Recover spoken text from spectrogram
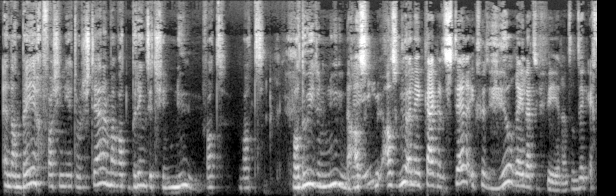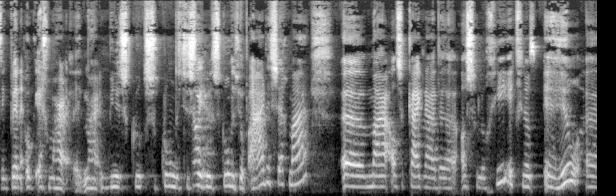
En dan ben je gefascineerd door de sterren. Maar wat brengt het je nu? Wat, wat, wat doe je er nu Nou, als, mee? ik, als ik nu alleen kijk naar de sterren, ik vind het heel relativerend. Want ik, echt, ik ben ook echt maar, maar een minuscuul secondetje, Oh ja. secondetje op aarde, zeg maar. Uh, maar als ik kijk naar de astrologie, ik vind dat heel. Uh,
